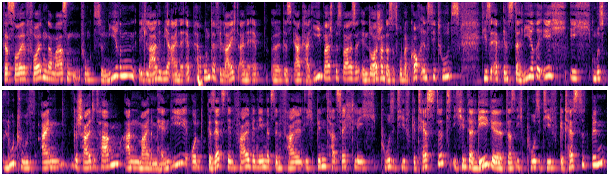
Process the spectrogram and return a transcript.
Das soll folgendermaßen funktionieren. Ich lade mir eine App herunter, vielleicht eine App äh, des RKI beispielsweise in Deutschland, das ist Robert Koch Instituts. Diese App installiere ich. Ich muss Bluetooth eingeschaltet haben an meinem Handy und gesetzt den Fall, wir nehmen jetzt den Fall, ich bin tatsächlich positiv getestet. Ich hinterlege, dass ich positiv getestet bin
